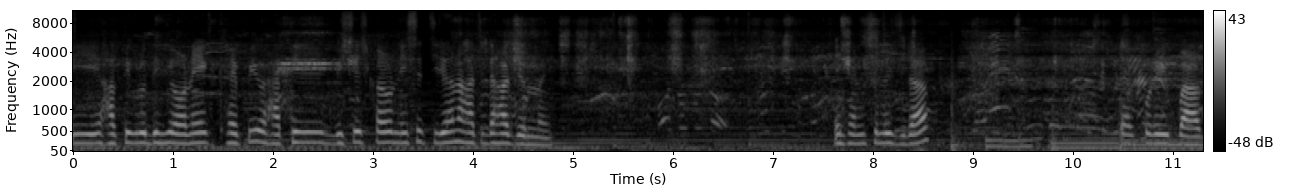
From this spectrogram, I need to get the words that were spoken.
এই হাতিগুলো দেখে অনেক হ্যাপি হাতি বিশেষ কারণ এসে চিড়িয়াখানা হাতি দেখার জন্যই। এখানে ছিল জিরাফ, তারপরে বাঘ।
